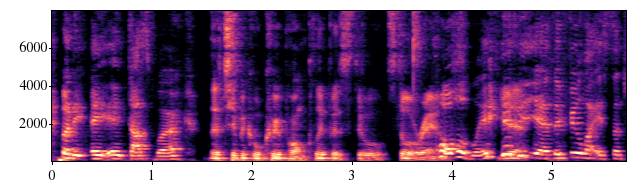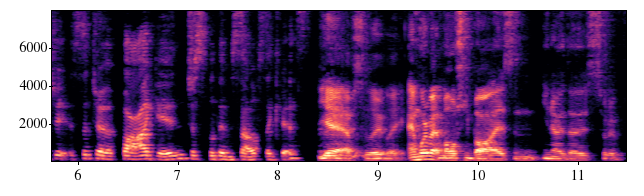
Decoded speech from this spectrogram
but it, it, it does work The typical coupon clippers still still around. Probably. Yeah. Yeah. they feel like it's such a such a bargain just for themselves, I guess. Yeah, absolutely. And what about multi buys and you know those sort of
